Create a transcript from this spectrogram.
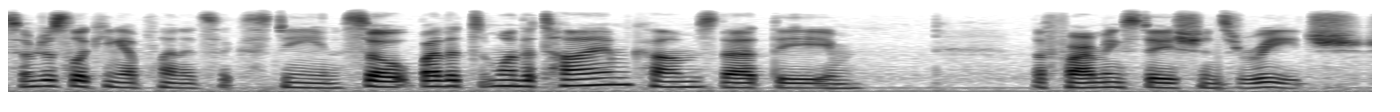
So I'm just looking at planet 16. So by the when the time comes that the the farming stations reach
